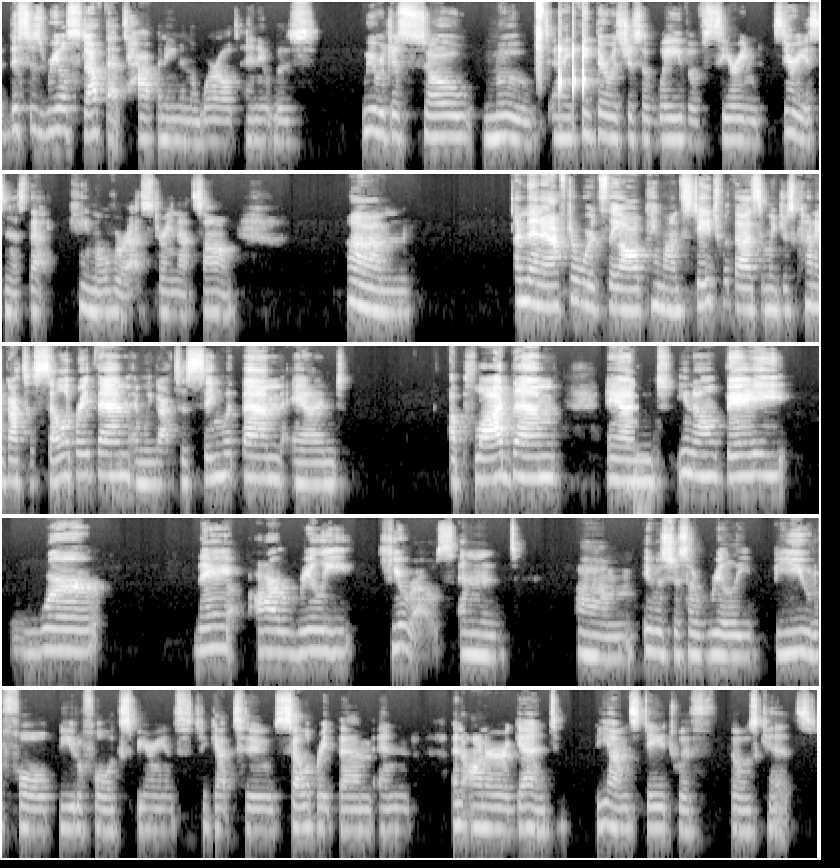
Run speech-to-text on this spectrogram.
this is real stuff that's happening in the world and it was we were just so moved and i think there was just a wave of seri- seriousness that came over us during that song. Um and then afterwards they all came on stage with us and we just kind of got to celebrate them and we got to sing with them and applaud them. And you know they were they are really heroes and um, it was just a really beautiful, beautiful experience to get to celebrate them and an honor again to be on stage with those kids.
